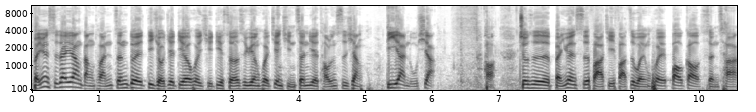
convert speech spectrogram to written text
本院时代力量党团针对第九届第二会期第十二次院会建请争列讨论事项，第一案如下。好，就是本院司法及法制委员会报告审查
